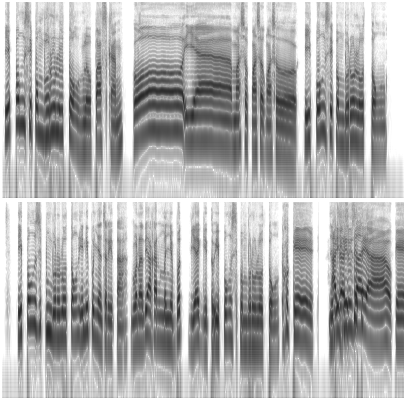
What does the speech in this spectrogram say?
Ipung si pemburu lutung, lo pas kan? Oh iya, masuk masuk masuk. Ipung si pemburu lutung. Ipung si pemburu lutung ini punya cerita. Gua nanti akan menyebut dia gitu, Ipung si pemburu lutung. Oke. Jadi Agak susah ya. Oke.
